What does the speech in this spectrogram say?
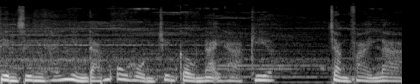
Tiền sinh hãy nhìn đám u hồn trên cầu nại hà kia, chẳng phải là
